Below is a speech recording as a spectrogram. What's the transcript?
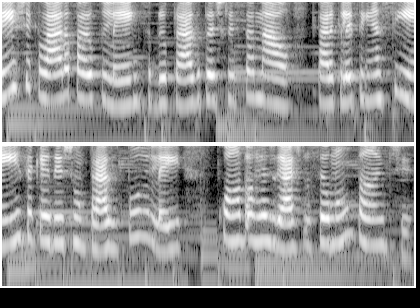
Deixe claro para o cliente sobre o prazo prescricional, para que ele tenha ciência que existe um prazo por lei quanto ao resgate do seu montante.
